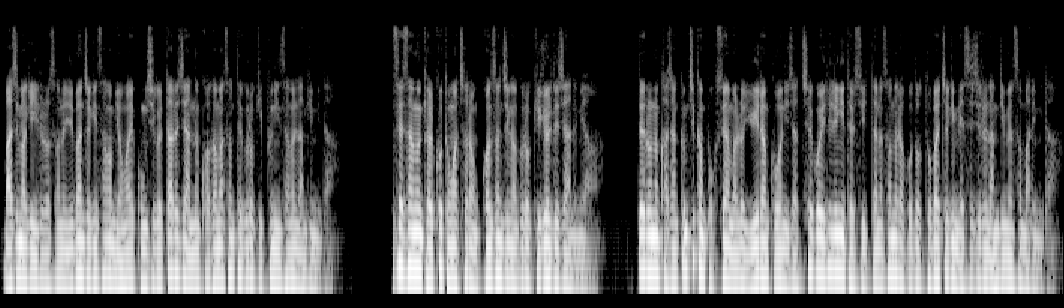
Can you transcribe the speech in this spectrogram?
마지막에 이르러서는 일반적인 상업 영화의 공식을 따르지 않는 과감한 선택으로 깊은 인상을 남깁니다. 세상은 결코 동화처럼 권선징악으로 귀결되지 않으며 때로는 가장 끔찍한 복수야말로 유일한 구원이자 최고의 힐링이 될 수 있다는 서늘하고도 도발적인 메시지를 남기면서 말입니다.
